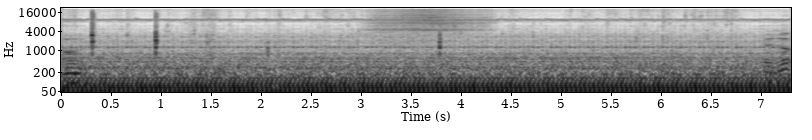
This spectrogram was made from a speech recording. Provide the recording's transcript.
어. 그래서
